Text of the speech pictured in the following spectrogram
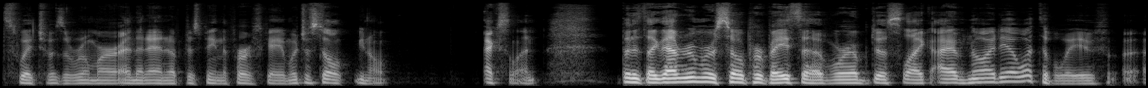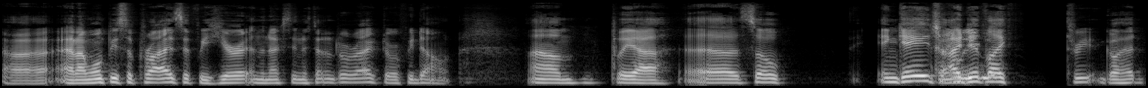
Switch was a rumor, and then ended up just being the first game, which is still you know excellent. But it's like that rumor is so pervasive where I'm just like, I have no idea what to believe. Uh, and I won't be surprised if we hear it in the next Nintendo Direct or if we don't. Um, but yeah, uh, so engage. I I, mean, we- did like three. Go ahead.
